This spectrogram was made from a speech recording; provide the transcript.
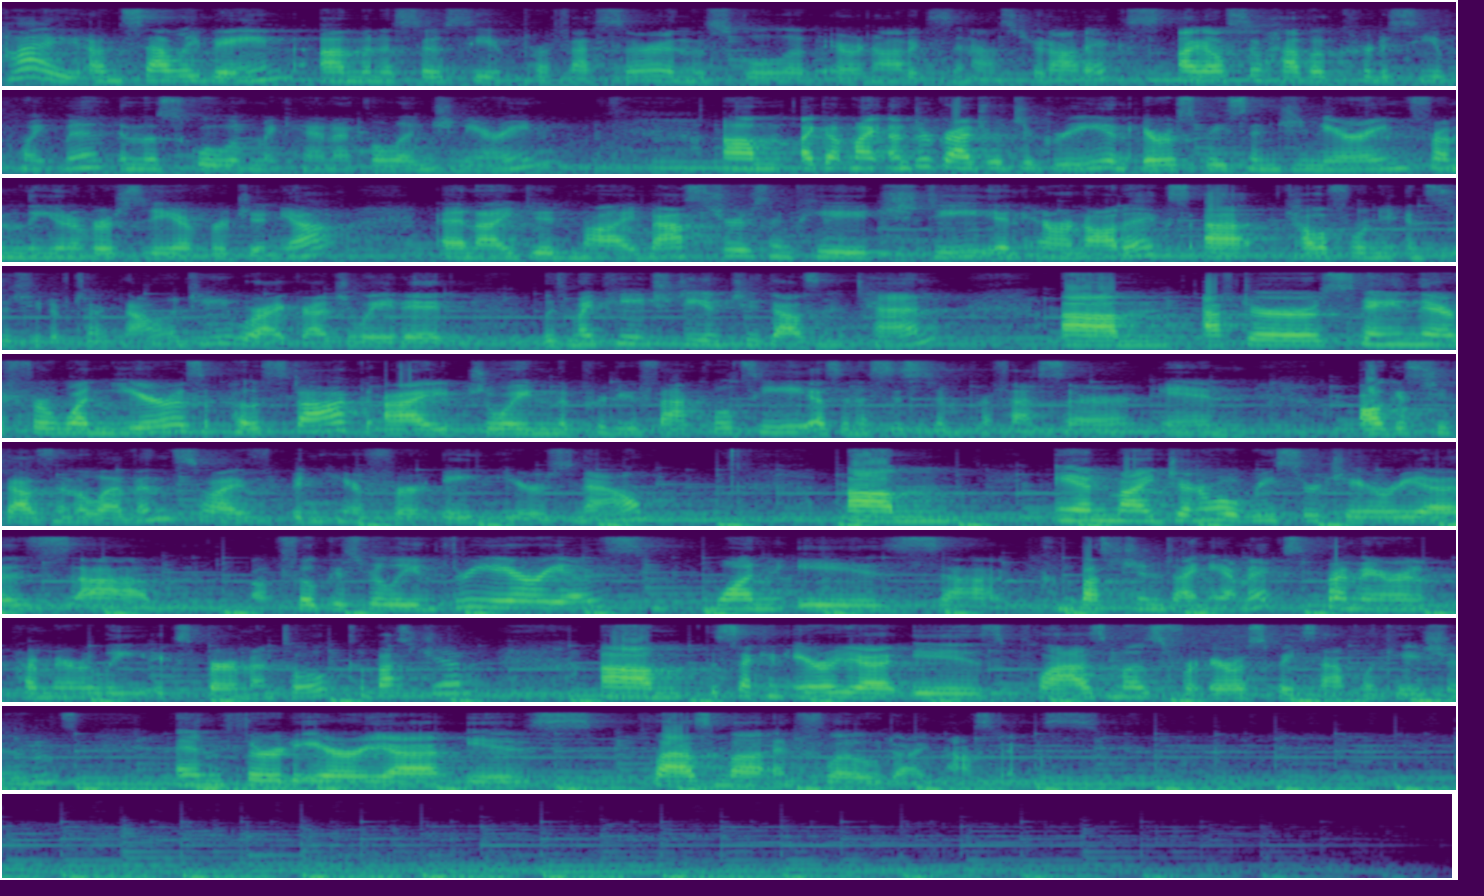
Hi, I'm Sally Bane. I'm an associate professor in the School of Aeronautics and Astronautics. I also have a courtesy appointment in the School of Mechanical Engineering. Um, I got my undergraduate degree in aerospace engineering from the University of Virginia, and I did my master's and PhD in aeronautics at California Institute of Technology, where I graduated with my PhD in 2010. Um, after staying there for one year as a postdoc, I joined the Purdue faculty as an assistant professor in August 2011, so I've been here for eight years now. Um, and my general research areas um, focus really in three areas. One is uh, combustion dynamics, primar primarily experimental combustion. Um, the second area is plasmas for aerospace applications. And third area is plasma and flow diagnostics.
